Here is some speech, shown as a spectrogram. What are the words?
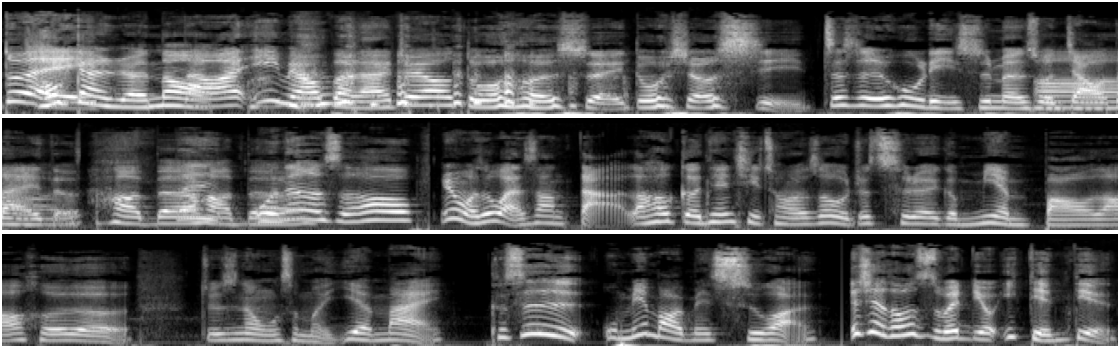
对，好感人哦。打完疫苗本来就要多喝水。对，多休息，这是护理师们所交代的。好的，好的。我那个时候，因为我是晚上打，然后隔天起床的时候，我就吃了一个面包，然后喝了就是那种什么燕麦。可是我面包也没吃完，而且都只会留一点点。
